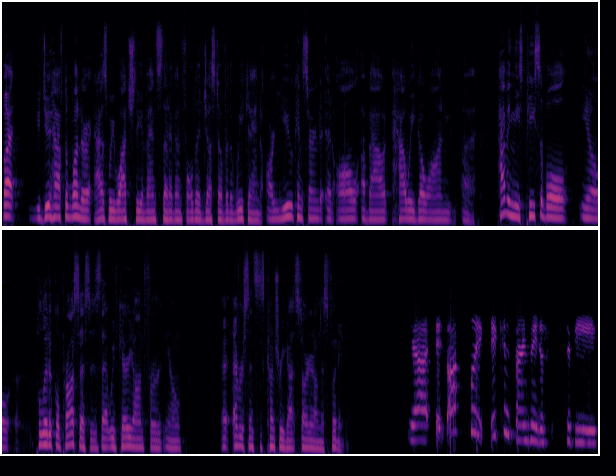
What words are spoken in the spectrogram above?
But you do have to wonder as we watch the events that have unfolded just over the weekend are you concerned at all about how we go on uh, having these peaceable you know political processes that we've carried on for you know ever since this country got started on this footing yeah it's obviously it concerns me just to be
